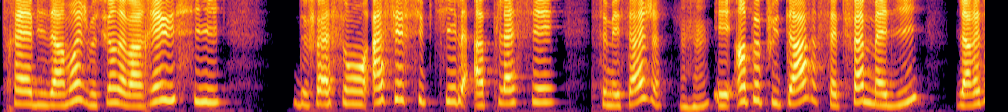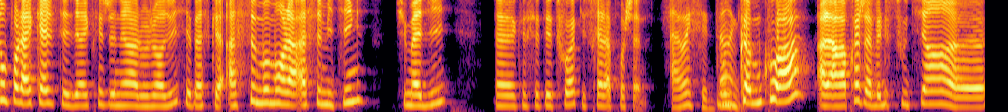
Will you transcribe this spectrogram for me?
très bizarrement. Et je me souviens d'avoir réussi de façon assez subtile à placer ce message. Mm-hmm. Et un peu plus tard, cette femme m'a dit la raison pour laquelle tu es directrice générale aujourd'hui, c'est parce qu'à ce moment-là, à ce meeting, tu m'as dit euh, que c'était toi qui serais la prochaine. Ah ouais, c'est dingue. comme quoi, alors après j'avais le soutien euh,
